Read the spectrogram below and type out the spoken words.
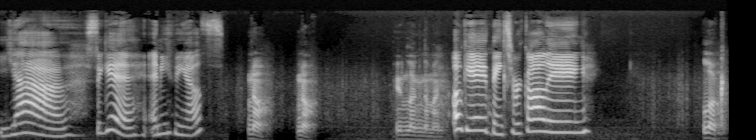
Yeah, sige. Anything else? No, no. Yun lang naman. Okay, thanks for calling. Look,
